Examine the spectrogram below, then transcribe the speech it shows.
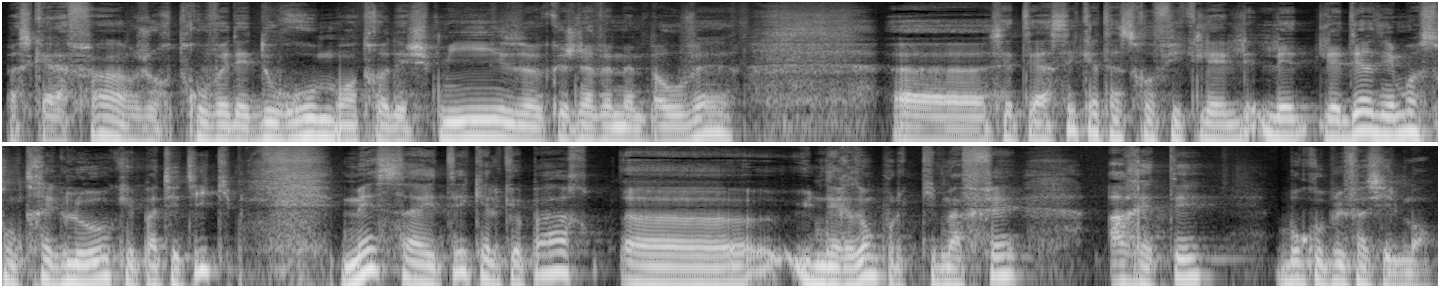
Parce qu'à la fin, je retrouvais des douroums entre des chemises que je n'avais même pas ouvertes. Euh, c'était assez catastrophique. Les, les, les, derniers mois sont très glauques et pathétiques, mais ça a été quelque part euh, une des raisons pour, qui m'a fait arrêter beaucoup plus facilement.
